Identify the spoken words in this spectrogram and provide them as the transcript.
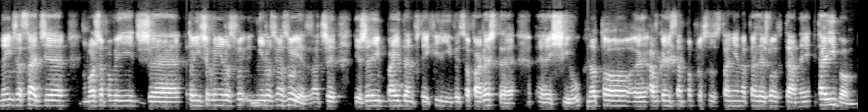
No i w zasadzie można powiedzieć, że to niczego nie, nie rozwiązuje. Znaczy, jeżeli Biden w tej chwili wycofa resztę e, sił, no to e, Afganistan po prostu zostanie na talerzu oddany talibom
